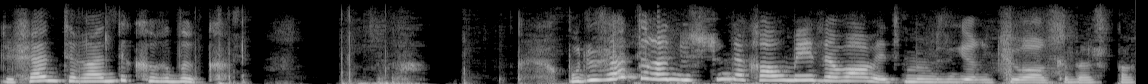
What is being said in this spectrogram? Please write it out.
Düşen trendi kırdık. Bu düşen trend üstünde kalmaya devam etmemiz gerekiyor arkadaşlar.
